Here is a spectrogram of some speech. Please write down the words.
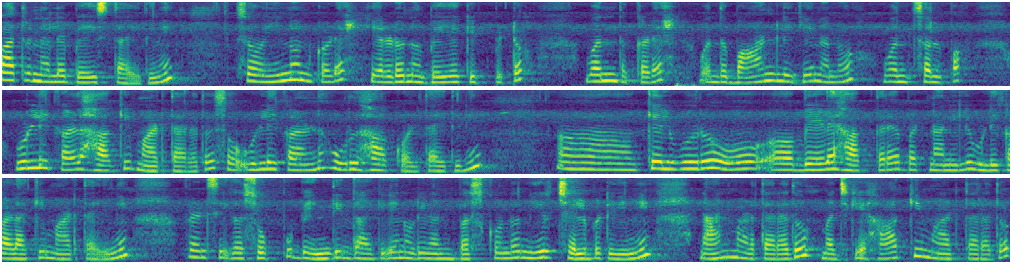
ಪಾತ್ರೆನಲ್ಲೇ ಬೇಯಿಸ್ತಾ ಇದ್ದೀನಿ. ಸೊ ಇನ್ನೊಂದು ಕಡೆ ಎರಡನ್ನೂ ಬೇಯೋಕೆ ಇಟ್ಬಿಟ್ಟು ಒಂದು ಕಡೆ ಒಂದು ಬಾಣಲಿಗೆ ನಾನು ಒಂದು ಸ್ವಲ್ಪ ಹುಳ್ಳಿಕಾಳು ಹಾಕಿ ಮಾಡ್ತಾ ಇರೋದು. ಸೊ ಹುಳ್ಳಿಕಾಳನ್ನ ಹುರಿದು ಹಾಕ್ಕೊಳ್ತಾ ಇದ್ದೀನಿ. ಕೆಲವರು ಬೇಳೆ ಹಾಕ್ತಾರೆ, ಬಟ್ ನಾನಿಲ್ಲಿ ಹುಳ್ಳಿಕಾಳು ಹಾಕಿ ಮಾಡ್ತಾಯಿದ್ದೀನಿ ಫ್ರೆಂಡ್ಸ್, ಈಗ ಸೊಪ್ಪು ಬೆಂದಿದ್ದಾಗಿದೆ. ನೋಡಿ, ನಾನು ಬಸ್ಕೊಂಡು ನೀರು ಚೆಲ್ಬಿಟ್ಟಿದ್ದೀನಿ. ನಾನು ಮಾಡ್ತಾ ಇರೋದು ಮಜ್ಜಿಗೆ ಹಾಕಿ ಮಾಡ್ತಾ ಇರೋದು.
